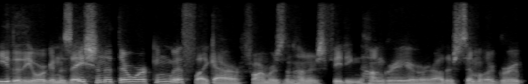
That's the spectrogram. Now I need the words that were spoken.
either the organization that they're working with, like our Farmers and Hunters Feeding the Hungry or other similar group,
